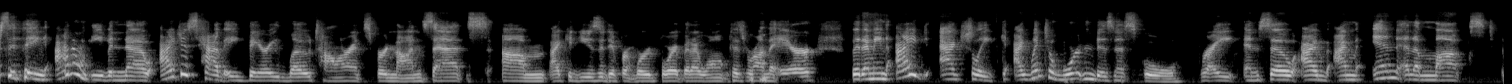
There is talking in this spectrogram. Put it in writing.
here's the thing I don't even know. I just have a very low tolerance for nonsense. Um, I could use a different word for it, but I won't because we're on the air. But I mean, I actually I went to Wharton Business School, right? And so I'm I'm in and amongst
